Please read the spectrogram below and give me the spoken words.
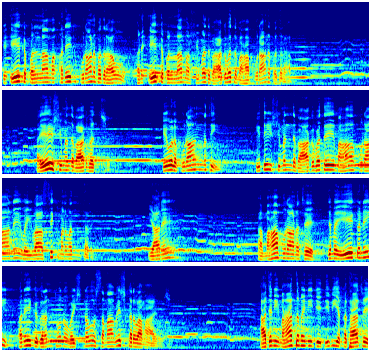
કે એક પલનામાં અનેક પુરાણ પધરાવું અને એક પલનામાં શ્રીમદ ભાગવત મહાપુરાણ પધરાવું. એ શ્રીમદ ભાગવત છે. કેવલ પુરાણ નથી ઇતિ શ્રીમદ ભાગવતે महापुराणे વૈવાસિક મનવંતરે યાને આ મહાપુરાણ છે જેમાં એક નહીં અનેક ગ્રંથોનો વૈષ્ણવો સમાવેશ કરવામાં આવ્યો છે આજની મહાત્મયની જે દિવ્ય કથા છે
